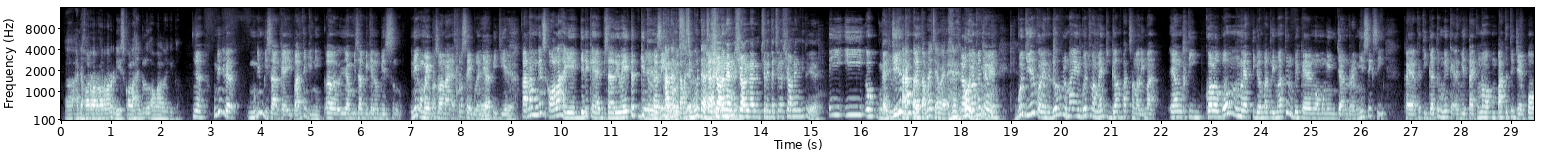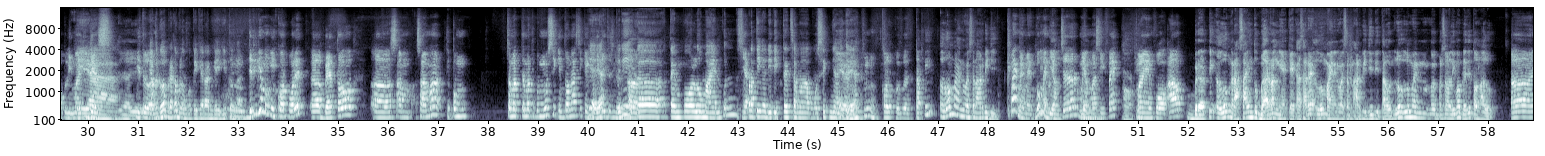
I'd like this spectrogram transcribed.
eh, ada horor-horor di sekolahnya dulu awalnya gitu. Ya, mungkin juga mungkin bisa kayak ibaratnya gini, eh, yang bisa bikin lebih ini ngomongin persona S per se bukan Iya, JRPG ya. iya. Karena mungkin sekolah ya, jadi kayak bisa related gitu Iya, nggak sih? Karena kita masih ya. muda. Karena Shonen, kita- shonen, cerita-cerita shonen gitu ya? I, i, oh, Enggak juga. jujur Karakter gue utamanya cewek. kalau Oh, pertama iya. cewek. Gue jujur kalau yang kedua gue belum main, gue cuma main 3, 4 sama 5 Yang ketiga, kalau gue ngeliat 3, 4, 5 tuh lebih kayak ngomongin genre musik sih Kayak ketiga tuh mungkin kayak lebih techno, 4 itu J-pop, 5 itu Iya. jazz Iya, iya. Gitu lah Yang kedua mereka belum kepikiran kayak gitu kan. Hmm, Jadi dia mengincorporate uh, battle uh, sam- sama tipe mu- sama sama tipe musik, intonasi kayak Iya ya. gitu, gitu Jadi Uh, eh, tempo lu main pun Ya. seperti kayak didiktate sama musiknya Iya, itu iya. ya. hmm, kalau gue Tapi lo main Western RPG? main main main, gue main Yang- Witcher, main yang- Mass Effect, Oke. main Fallout, Berarti lo ngerasain tuh bareng ya kayak kasarnya lo mainin Western RPG di tahun lo lo main Persona 5 berarti tahun lalu. uh,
